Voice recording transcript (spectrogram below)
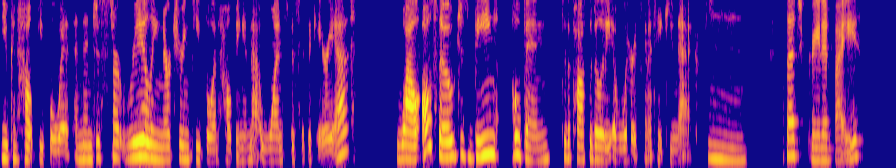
you can help people with and then just start really nurturing people and helping in that one specific area while also just being open to the possibility of where it's going to take you next. Mm, such great advice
